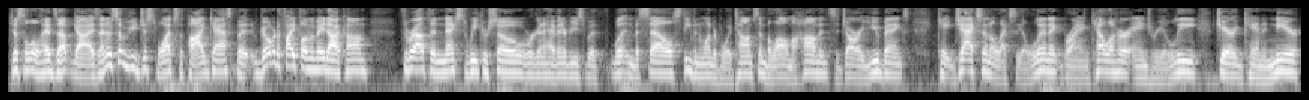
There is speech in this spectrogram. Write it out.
Just a little heads up, guys. I know some of you just watched the podcast, but go over to FightfulMMA.com. Throughout the next week or so, we're going to have interviews with Linton Vassell, Stephen Wonderboy Thompson, Belal Muhammad, Sijara Eubanks, Kate Jackson, Alexey Oleinik, Brian Kelleher, Andrea Lee, Jared Cannonier,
